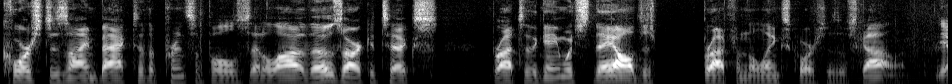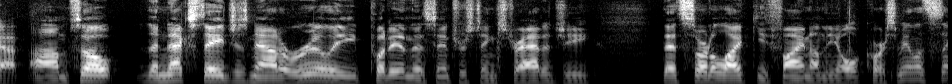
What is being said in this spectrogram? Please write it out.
course design back to the principles that a lot of those architects brought to the game, which they all just brought from the links courses of Scotland. Yeah. Um, so the next stage is now to really put in this interesting strategy that's sort of like you find on the old course. I mean, let's say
